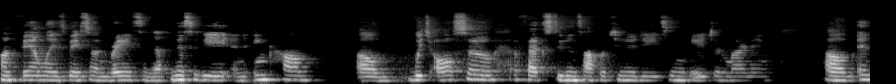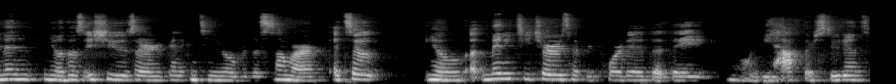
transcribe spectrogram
on families based on race and ethnicity and income, um, which also affects students' opportunity to engage in learning. Um, and then, you know, those issues are going to continue over the summer. And so, you know, many teachers have reported that they, you know, maybe half their students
